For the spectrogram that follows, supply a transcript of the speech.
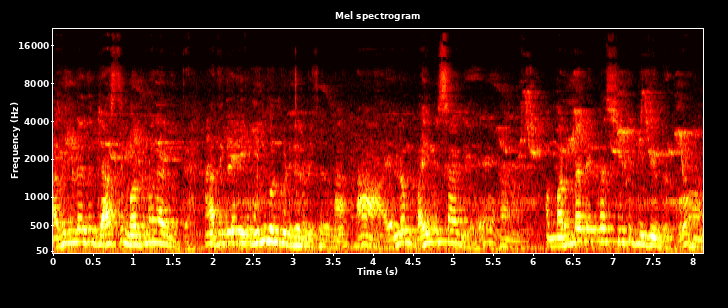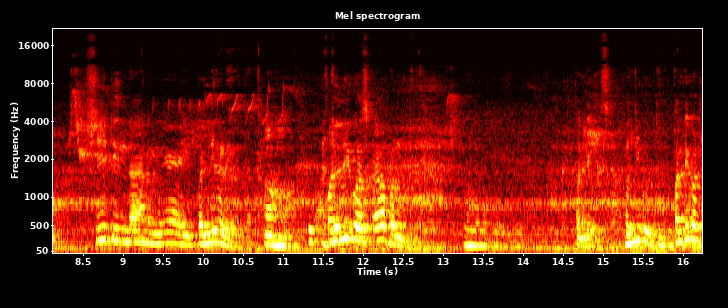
ಅದರಿಂದ ಅದು ಜಾಸ್ತಿ ಮೇಲೆ ಅದಕ್ಕೆ ಇಲ್ಲಿ ಬಂದ್ಬಿಟ್ಟಿದೆ ನೋಡಿ ಸರ್ ಹಾಂ ಎಲ್ಲೋ ಬೈ ಮಿಸ್ ಆಗಿ ಹಾಂ. ಸೀಟಿಗೆ ಬಿದ್ದಿರಬೇಕು ಸೀಟಿಂದ ಶೀಟಿಂದ ನಿಮಗೆ ಈ ಪಲ್ಲಿಗಳಿರುತ್ತೆ. ಪಲ್ಲಿಗೋಸ್ಕರ ಬಂದ್ಬಿಟ್ಟಿದೆ. ಪಲ್ಲಿಗೋಸ್ಕರ ಪಲ್ಲಿಗಳು ಪಲ್ಲಿಗಳು.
